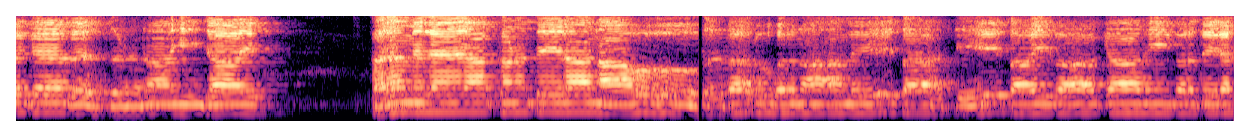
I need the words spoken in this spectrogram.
ਲਾਏ ਦਰਗਹਿ ਬੈਸਣ ਨਾਹੀ ਜਾਏ। ਕਰਮ ਲੈ ਆਖਣ ਤੇਰਾ ਨਾਉ ਸਦਾ ਰੋਹਰ ਨਾਲੇ ਸਾਚੇ ਸਾਹਿਬਾ, ਕਿਆ ਨਹੀਂ ਕਰਦੇ ਰਹਿ।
